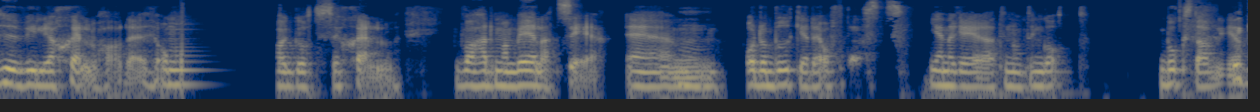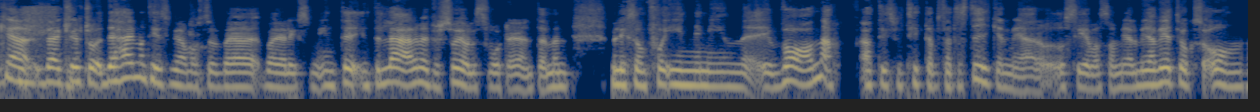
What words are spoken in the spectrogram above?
hur vill jag själv ha det? Om man går till sig själv, vad hade man velat se? Um, mm. Och då brukar det oftast generera till någonting gott. Bokstavligen. Det kan jag verkligen förstå. Det här är något som jag måste börja, börja liksom, inte, inte lära mig, för så jävla svårt är det inte, men, men liksom få in i min eh, vana att liksom titta på statistiken mer och, och se vad som gäller. Men jag vet ju också om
